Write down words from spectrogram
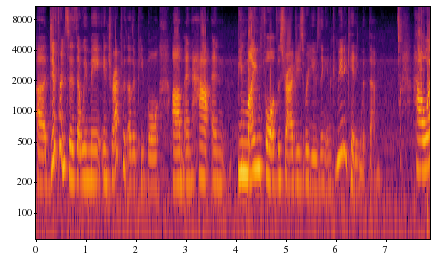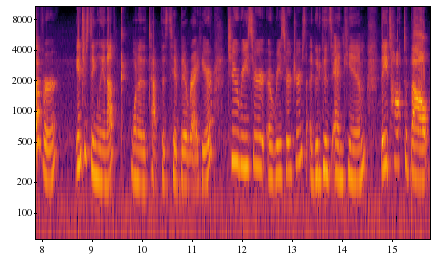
uh, differences that we may interact with other people um, and, ha- and be mindful of the strategies we're using in communicating with them. However, interestingly enough, wanted to tap this tidbit right here. Two research, uh, researchers, Gudykunst and Kim, they talked about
